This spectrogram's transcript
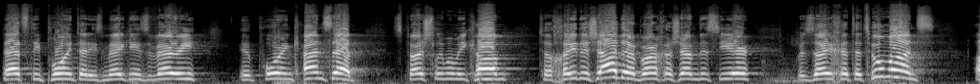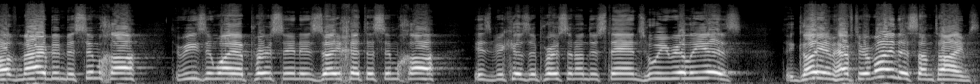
That's the point that he's making. It's a very important concept, especially when we come to Chodesh Adar, Baruch Hashem, this year. We're to two months of Marbin Besimcha. The reason why a person is Zeichet to Simcha is because the person understands who he really is. The Goyim have to remind us sometimes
